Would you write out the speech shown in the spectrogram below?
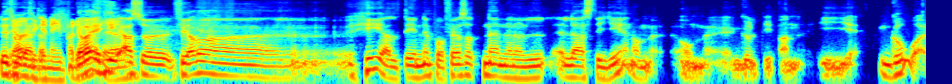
det tror jag, jag inte. Jag var, he, alltså, för jag var helt inne på, för jag satt nämligen och läste igenom om Guldpipan igår.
